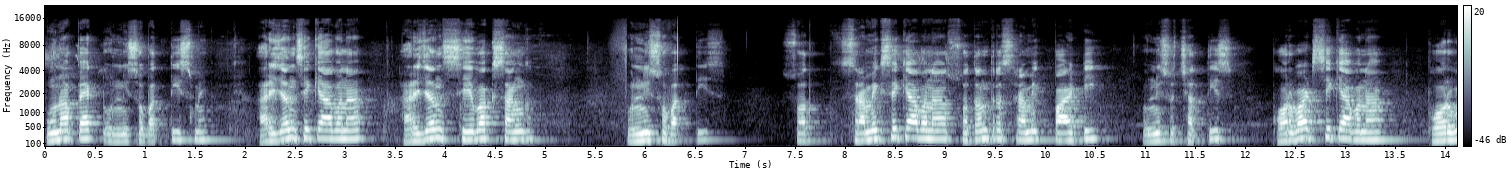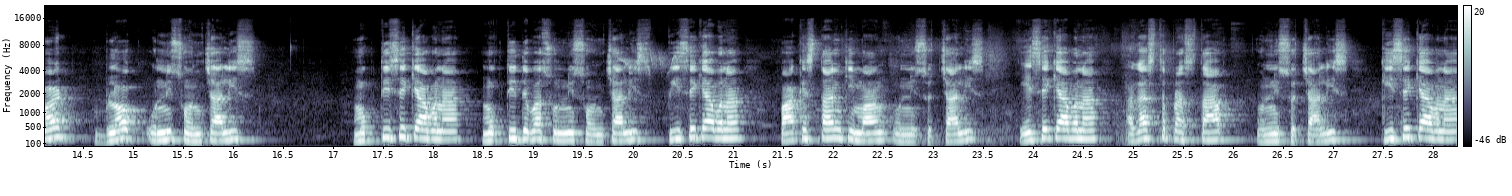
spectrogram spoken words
पूना पैक्ट 1932 में। हरिजन से क्या बना? हरिजन सेवक संघ 1932 श्रमिक से क्या बना? स्वतंत्र श्रमिक पार्टी 1936 फॉरवर्ड से क्या बना? फॉरवर्ड ब्लॉक उन्नीस मुक्ति से क्या बना? मुक्ति दिवस उन्नीस पी से क्या बना? पाकिस्तान की मांग 1940 ए से क्या बना? अगस्त प्रस्ताव 1940 की से क्या बना?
